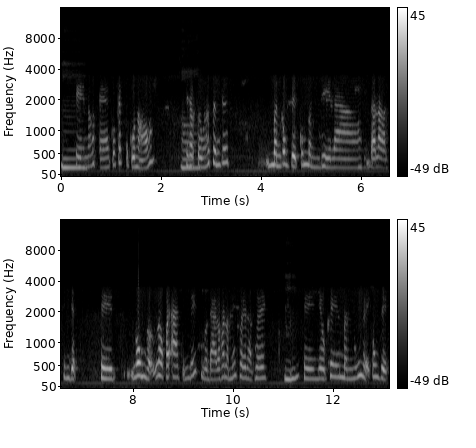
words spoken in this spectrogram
Ừ. thì nó sẽ có cách của nó Ờ. thì thật sự nó xin cái mình công việc của mình thì là tại là làm phiên dịch thì ngôn ngữ đâu phải ai cũng biết người đài đâu phải là muốn thuê là thuê Ừ. thì nhiều khi mình muốn nghỉ công việc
